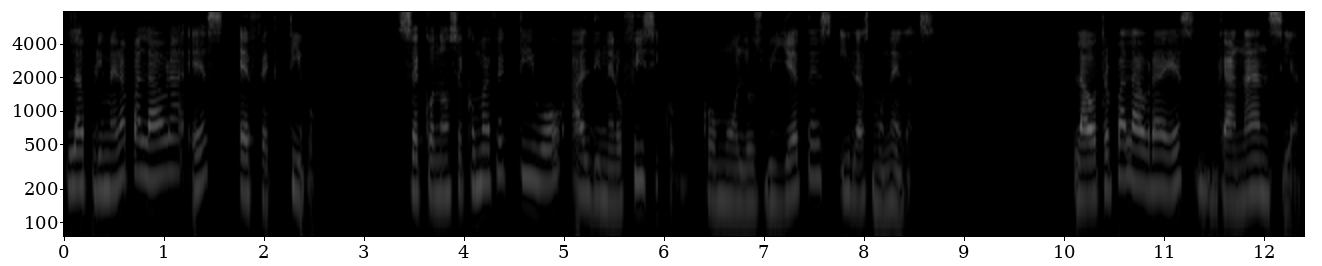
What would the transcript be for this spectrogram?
La primera palabra es efectivo. Se conoce como efectivo al dinero físico, como los billetes y las monedas. La otra palabra es ganancia.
